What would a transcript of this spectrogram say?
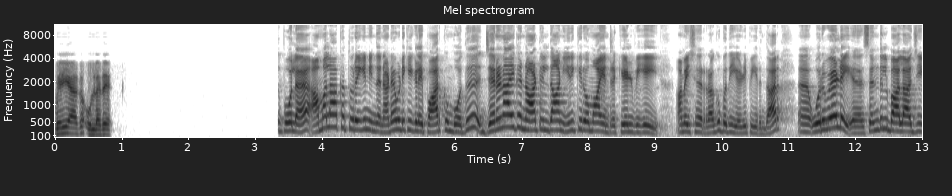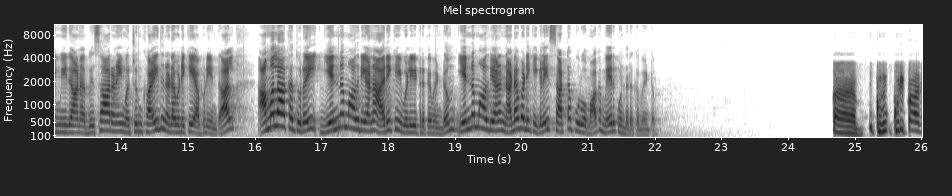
வெளியாக உள்ளது. போல அமலாக்கத்துறையின் இந்த நடவடிக்கைகளை பார்க்கும்போது ஜனநாயக நாட்டில்தான் இருக்கிறோமா என்ற கேள்வியை அமைச்சர் ரகுபதி எழுப்பியிருந்தார். ஒருவேளை செந்தில் பாலாஜி மீதான விசாரணை மற்றும் கைது நடவடிக்கை அப்படி என்றால் அமலாக்கத்துறை என்ன மாதிரியான அறிக்கை வெளியிட்டிருக்க வேண்டும்? என்ன மாதிரியான நடவடிக்கைகளை சட்டப்பூர்வமாக மேற்கொண்டிருக்க வேண்டும்? குறிப்பாக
